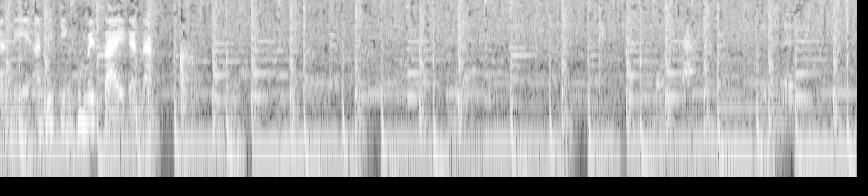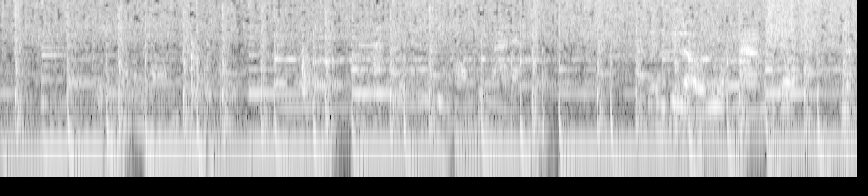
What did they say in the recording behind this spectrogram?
อันนี้ อันที่จริงเขาไม่ใส่กันนะนะคะนิดนึงโอเคให้มันหอมนะคะเดี๋ยวมันมีกลิ่นหอมขึ้นมาแล้วเส้นที่เราลวกน้ำก็ยัง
